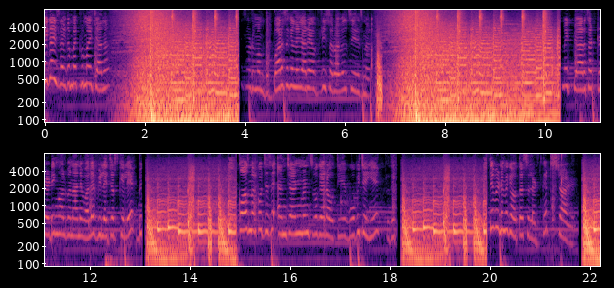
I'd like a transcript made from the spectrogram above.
Hey guys welcome back to my channel video में हम दोबारा से खेलने जा रहे हैं अपनी सर्वाइवल सीरीज़ में। इसमें एक प्यारा सा ट्रेडिंग हॉल बनाने वाले विलेजर्स के लिए। बिकॉज़ मेरे को जैसे एंचेंटमेंट्स वगैरह होती है, वो भी चाहिए। तो देखते वीडियो में क्या होता है सो लेट्स गेट स्टार्टेड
